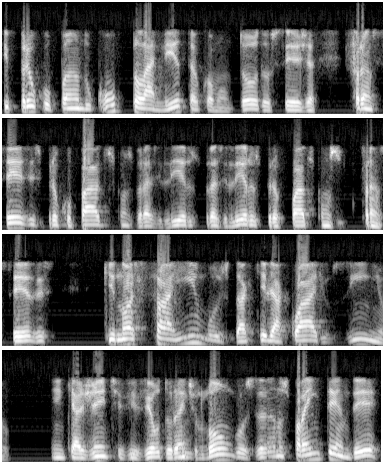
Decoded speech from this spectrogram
se preocupando com o planeta como um todo, ou seja, franceses preocupados com os brasileiros, brasileiros preocupados com os franceses, que nós saímos daquele aquáriozinho em que a gente viveu durante longos anos para entender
